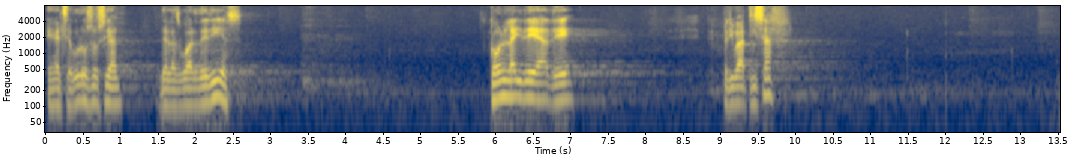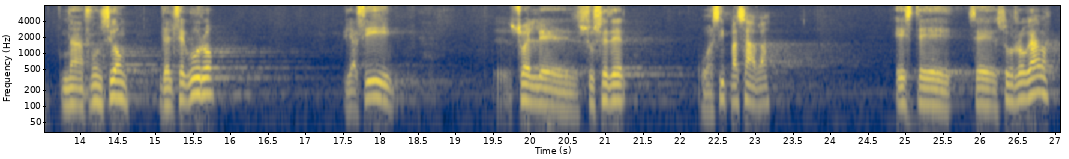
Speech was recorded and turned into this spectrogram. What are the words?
en el Seguro Social de las guarderías, con la idea de privatizar una función del seguro y así eh, suele suceder o así pasaba, este, se subrogaba.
